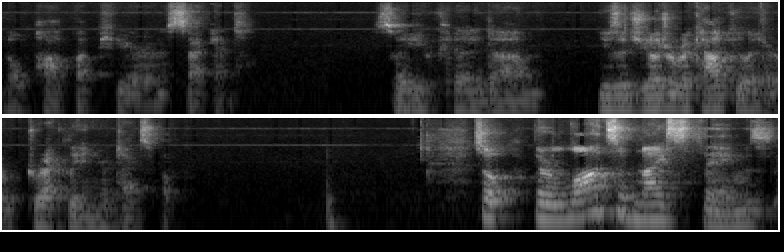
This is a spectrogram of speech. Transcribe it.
It'll pop up here in a second. So you could um, use a GeoGebra calculator directly in your textbook. So there are lots of nice things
